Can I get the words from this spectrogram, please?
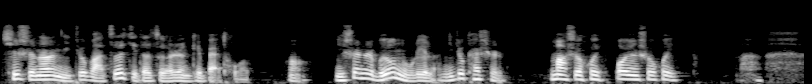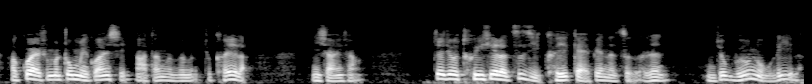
其实呢，你就把自己的责任给摆脱了啊，你甚至不用努力了，你就开始骂社会、抱怨社会 啊，怪什么中美关系啊，等等等等就可以了。你想一想，这就推卸了自己可以改变的责任，你就不用努力了。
